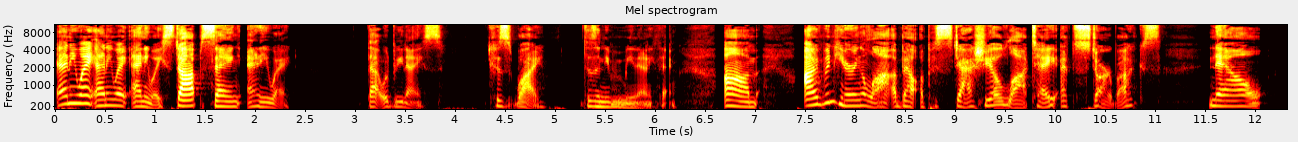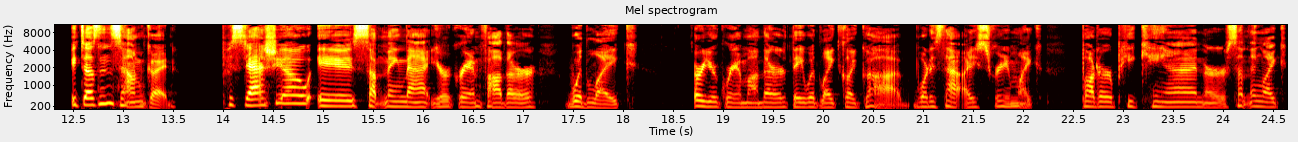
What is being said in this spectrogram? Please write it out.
anyway, anyway, anyway, stop saying anyway. That would be nice. Because why? Doesn't even mean anything. Um, I've been hearing a lot about a pistachio latte at Starbucks. Now, it doesn't sound good. Pistachio is something that your grandfather would like, or your grandmother. They would like, like, uh, what is that ice cream? Like butter pecan or something like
